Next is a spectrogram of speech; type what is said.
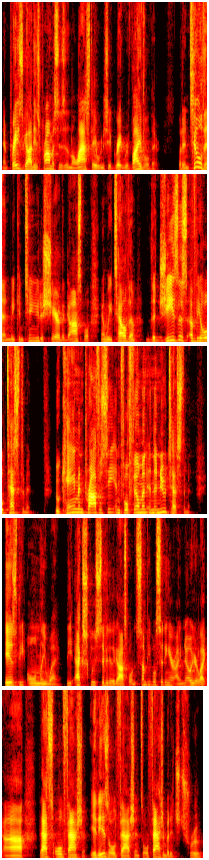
And praise God, his promises in the last day, we're going to see a great revival there. But until then, we continue to share the gospel and we tell them the Jesus of the Old Testament, who came in prophecy and fulfillment in the New Testament is the only way, the exclusivity of the gospel. And some people sitting here, I know you're like, ah, that's old fashioned. It is old fashioned, it's old fashioned, but it's true.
